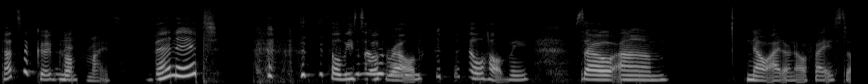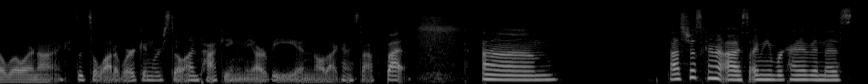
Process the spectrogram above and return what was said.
that's a good compromise, Bennett. He'll be so thrilled. He'll help me. So, um, no, I don't know if I still will or not because it's a lot of work and we're still unpacking the RV and all that kind of stuff. But, um, that's just kind of us. I mean, we're kind of in this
